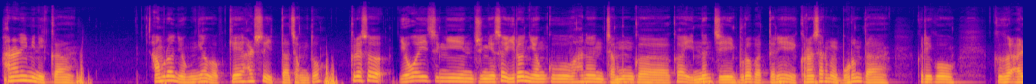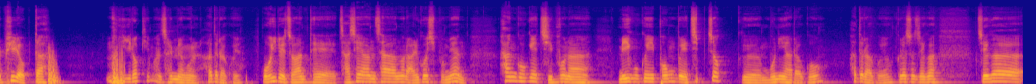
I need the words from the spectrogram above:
하나님이니까 아무런 영향 없게 할 수 있다 정도? 그래서 여호와의 증인 중에서 이런 연구하는 전문가가 있는지 물어봤더니 그런 사람을 모른다. 그리고 그걸 알 필요 없다. 뭐 이렇게만 설명을 하더라고요. 오히려 저한테 자세한 사항을 알고 싶으면 한국의 지부나 미국의 본부에 직접 그 문의하라고 하더라고요. 그래서 제가 제가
